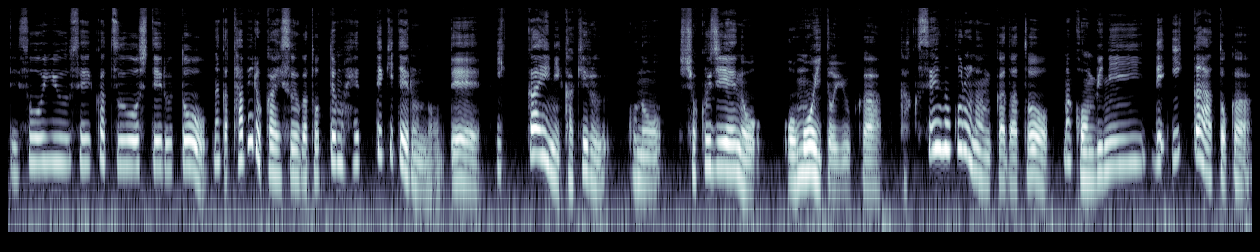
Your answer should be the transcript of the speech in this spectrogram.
で、そういう生活をしてると、なんか食べる回数がとっても減ってきてるので、一回にかける、この食事への思いというか、学生の頃なんかだと、まあコンビニでいいかとか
